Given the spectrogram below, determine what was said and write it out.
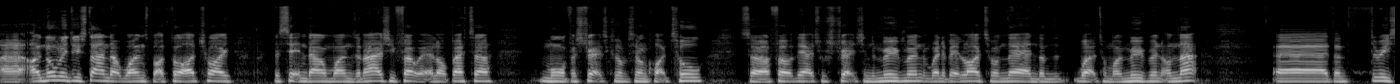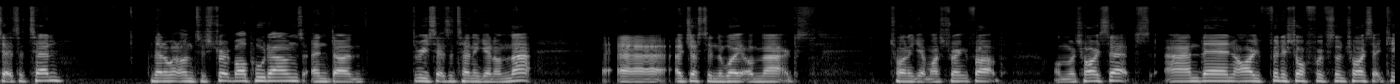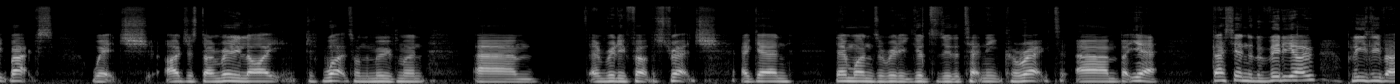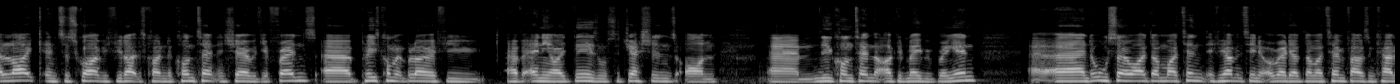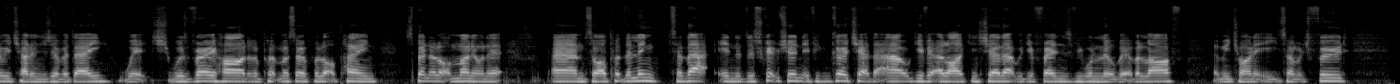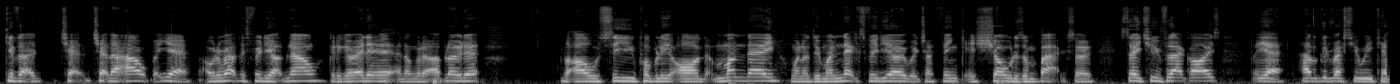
uh, I normally do stand up ones, but I thought I'd try the sitting down ones, and I actually felt it a lot better. More of a stretch because obviously I'm quite tall, so I felt the actual stretch in the movement. Went a bit lighter on there, and done the, worked on my movement on that. Uh, done three sets of ten. Then I went on to straight bar pull downs and done three sets of ten again on that. Uh, adjusting the weight on that, trying to get my strength up on my triceps. And then I finished off with some tricep kickbacks which I just done really light just worked on the movement um, and really felt the stretch again. Them ones are really good to do the technique correct. Um, but yeah that's the end of the video. Please leave it a like and subscribe if you like this kind of content and share with your friends. Uh, please comment below if you have any ideas or suggestions on um, new content that I could maybe bring in and also I done my 10 if you haven't seen it already I've done my 10,000 calorie challenge the other day which was very hard and I put myself a lot of pain spent a lot of money on it. Um, so I'll put the link to that in the description. If you can go check that out give it a like and share that with your friends if you want a little bit of a laugh at me trying to eat so much food. Give that a check check that out. But yeah I'm gonna wrap this video up now. I'm gonna go edit it and I'm gonna upload it but I'll see you probably on Monday when I do my next video, which I think is shoulders and back. So stay tuned for that, guys. But yeah, have a good rest of your weekend.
